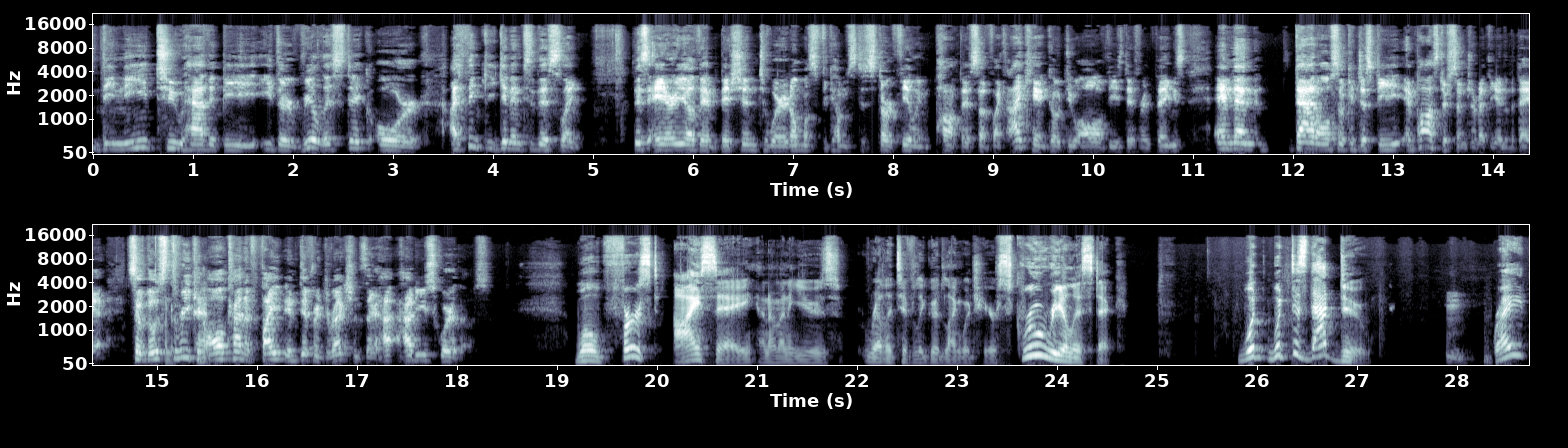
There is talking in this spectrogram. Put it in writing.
the need to have it be either realistic or I think you get into this like this area of ambition to where it almost becomes to start feeling pompous of like I can't go do all of these different things and then that also could just be imposter syndrome at the end of the day. So those three can all kind of fight in different directions there. How, how do you square those? Well, first, I say, and I'm going to use relatively good language here screw realistic. What, what does that do? Hmm. Right?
